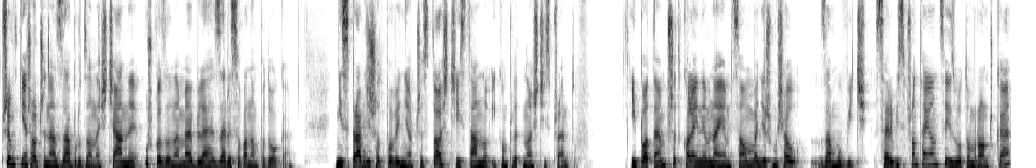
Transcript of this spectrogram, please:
Przymkniesz oczy na zabrudzone ściany, uszkodzone meble, zarysowaną podłogę. Nie sprawdzisz odpowiednio czystości, stanu i kompletności sprzętów. I potem przed kolejnym najemcą będziesz musiał zamówić serwis sprzątający i złotą rączkę,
